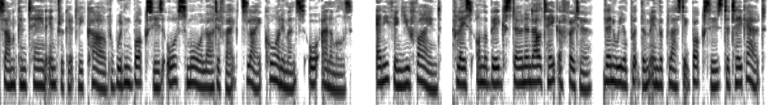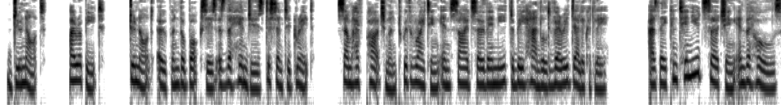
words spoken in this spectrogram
Some contain intricately carved wooden boxes or small artifacts like ornaments or animals. Anything you find, place on the big stone and I'll take a photo, then we'll put them in the plastic boxes to take out. Do not. I repeat. Do not open the boxes as the hinges disintegrate. Some have parchment with writing inside so they need to be handled very delicately. As they continued searching in the holes,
